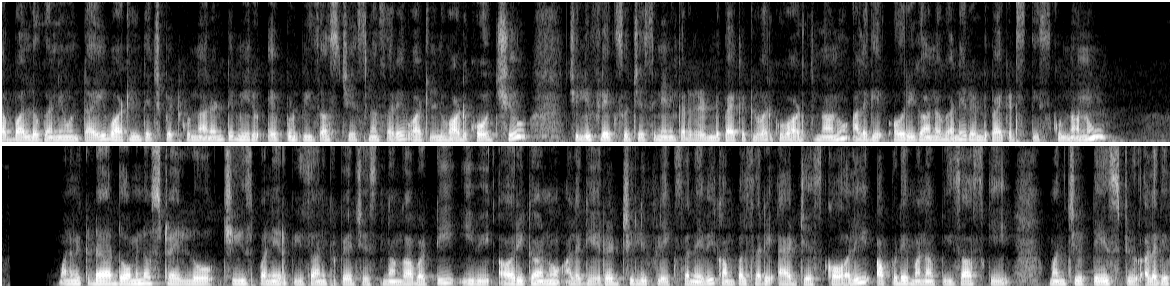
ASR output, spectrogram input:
డబ్బాల్లో కానీ ఉంటాయి. వాటిని తెచ్చిపెట్టుకున్నారంటే మీరు ఎప్పుడు పిజ్జాస్ చేసినా సరే వాటిని వాడుకోవచ్చు. చిల్లీ ఫ్లేక్స్ వచ్చేసి నేను ఇక్కడ రెండు ప్యాకెట్ల వరకు వాడుతున్నాను. అలాగే ఓరిగానో కానీ రెండు ప్యాకెట్స్ తీసుకున్నాను. మనం ఇక్కడ డొమినో స్టైల్లో చీజ్ పనీర్ పిజ్జాని ప్రిపేర్ చేస్తున్నాం కాబట్టి ఇవి ఆరిగాను అలాగే రెడ్ చిల్లీ ఫ్లేక్స్ అనేవి కంపల్సరీ యాడ్ చేసుకోవాలి. అప్పుడే మన పిజ్జాస్కి మంచి టేస్ట్ అలాగే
